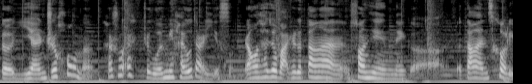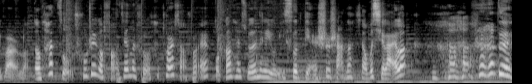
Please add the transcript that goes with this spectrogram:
的遗言之后呢，他说，哎，这个文明还有点意思，然后他就把这个档案放进那个档案册里边了。等他走出这个房间的时候，他突然想说，哎，我刚才觉得那个有意思的点是啥呢？想不起来了。对，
